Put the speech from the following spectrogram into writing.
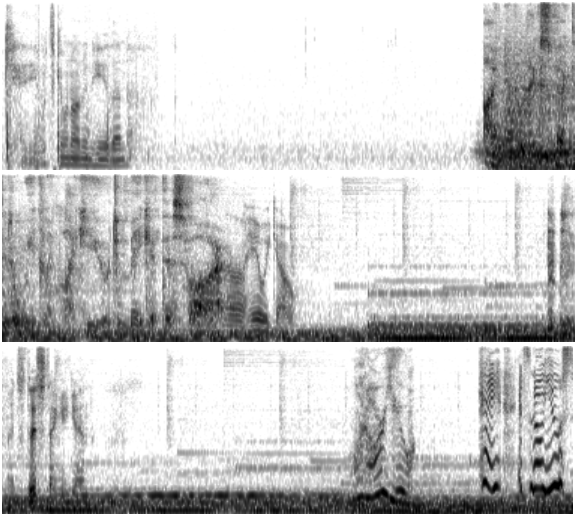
Okay, what's going on in here then? I never expected a weakling like you to make it this far. Oh, here we go. it's this thing again. What are you? Hey, it's no use!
